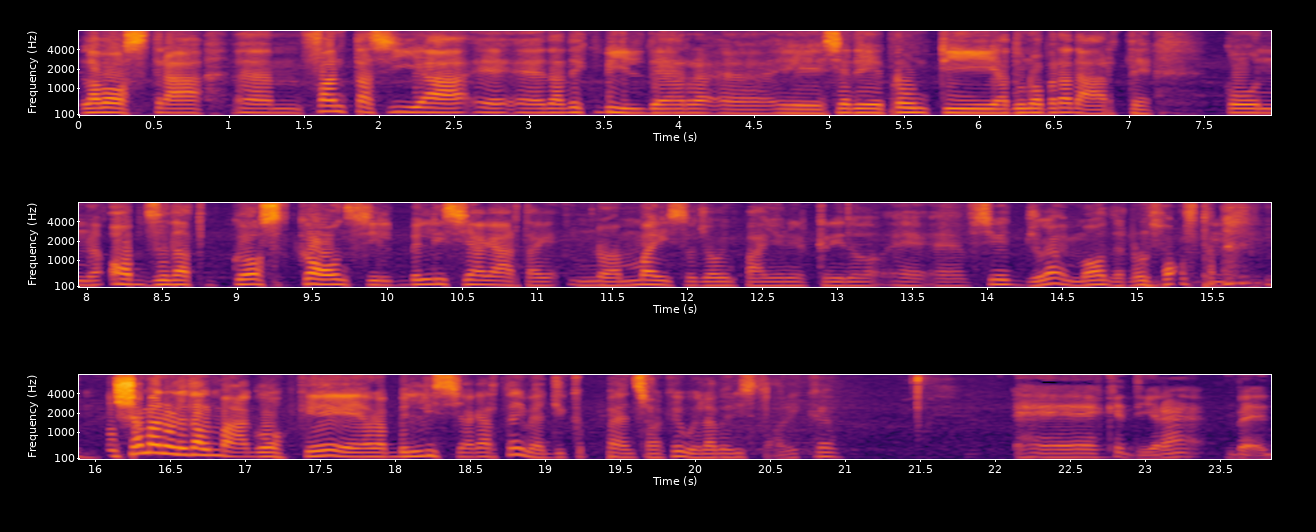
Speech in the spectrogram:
la vostra um, fantasia eh, eh, da deck builder e siete pronti ad un'opera d'arte con Hobbs That Ghost Council, bellissima carta che non ha mai visto gioco in Pioneer, credo. E, eh, si giocava in Modern una volta. Mm-hmm. Sciamano Letal Mago, che è una bellissima carta di Magic, penso anche quella per Historic. Eh, che dire? Beh,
